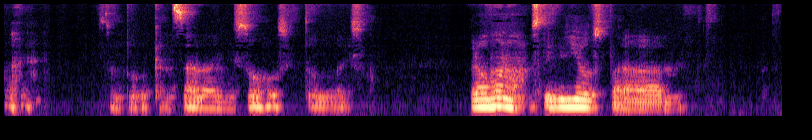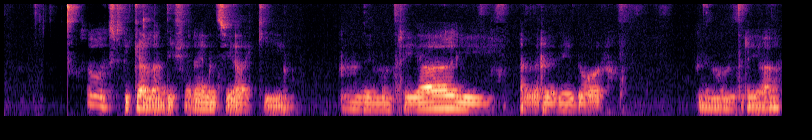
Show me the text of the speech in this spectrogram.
Estoy un poco cansado en mis ojos y todo eso. Pero bueno, este video es para um, solo explicar la diferencia aquí de Montreal y alrededor de Montreal.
